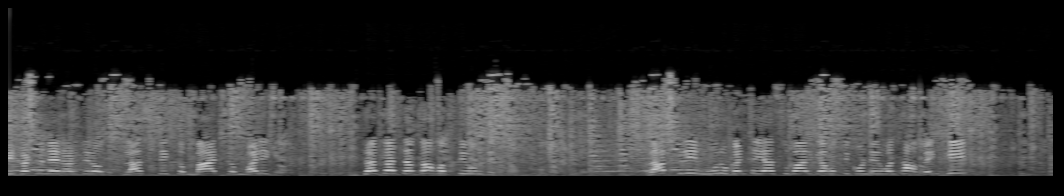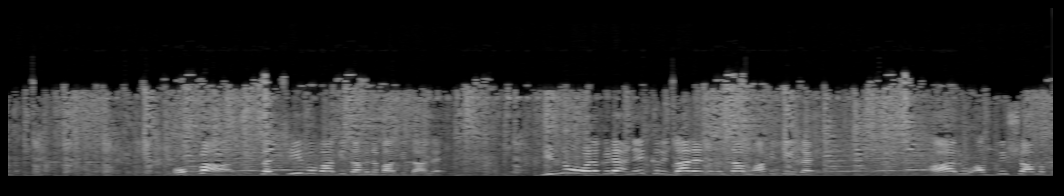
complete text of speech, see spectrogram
ಈ ಘಟನೆ ನಡೆದಿರೋದು. ಪ್ಲಾಸ್ಟಿಕ್ ಮ್ಯಾಟ್ ಮಳಿಗೆ ದಗ ದಗ ಹೊತ್ತಿ ಉರಿದಿತ್ತು. ರಾತ್ರಿ ಮೂರು ಗಂಟೆಯ ಸುಮಾರಿಗೆ ಹೊತ್ತಿಕೊಂಡಿರುವಂತಹ ಬೆಂಕಿ ಒಬ್ಬ ಸಜೀವವಾಗಿ ದಹನವಾಗಿದ್ದಾನೆ. ಇನ್ನೂ ಒಳಗಡೆ ಅನೇಕರಿದ್ದಾರೆ ಅನ್ನುವಂತ ಮಾಹಿತಿ ಇದೆ. ಆರು ಅಗ್ನಿಶಾಮಕ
